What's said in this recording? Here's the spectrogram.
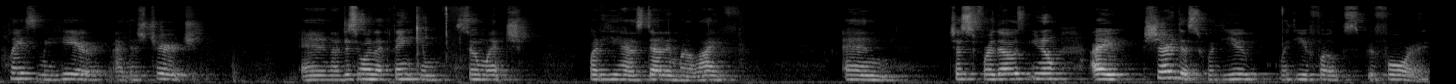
place me here at this church, and I just want to thank Him so much what He has done in my life. And just for those, you know, I shared this with you with you folks before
